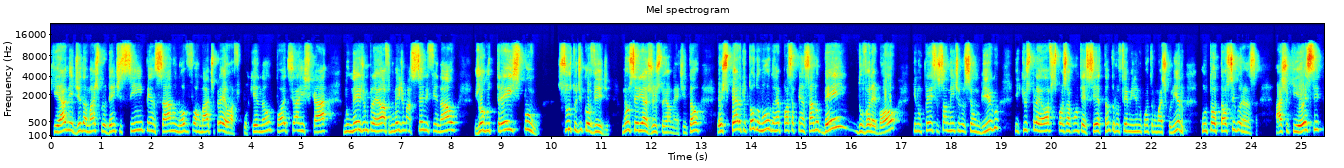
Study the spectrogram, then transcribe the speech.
que é a medida mais prudente, sim, pensar no novo formato de playoff, porque não pode se arriscar no meio de um playoff, no meio de uma semifinal, jogo 3, pum, surto de Covid. Não seria justo realmente. Então, eu espero que todo mundo né, possa pensar no bem do voleibol que não pense somente no seu umbigo e que os playoffs possam acontecer, tanto no feminino quanto no masculino, com total segurança. Acho que esse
